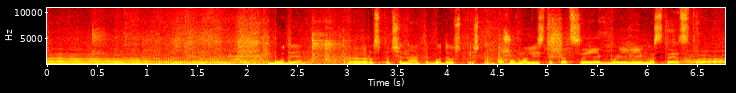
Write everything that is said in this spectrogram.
е, буде е, розпочинати, буде успішним. Журналістика це як бойові мистецтва.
